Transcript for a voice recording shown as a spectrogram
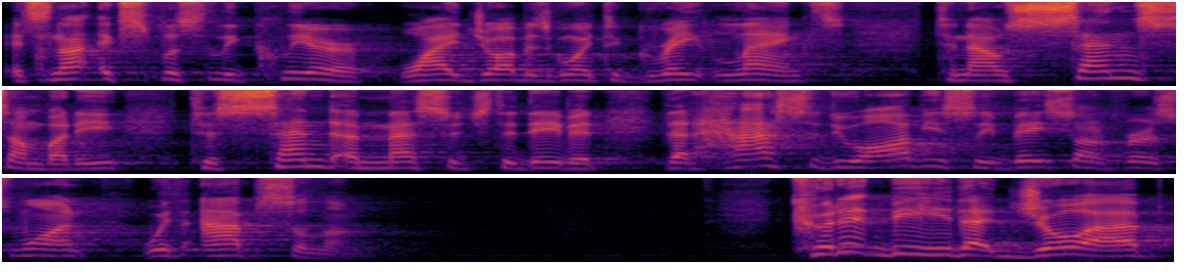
It's not explicitly clear why Joab is going to great lengths to now send somebody to send a message to David that has to do, obviously, based on verse 1, with Absalom. Could it be that Joab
